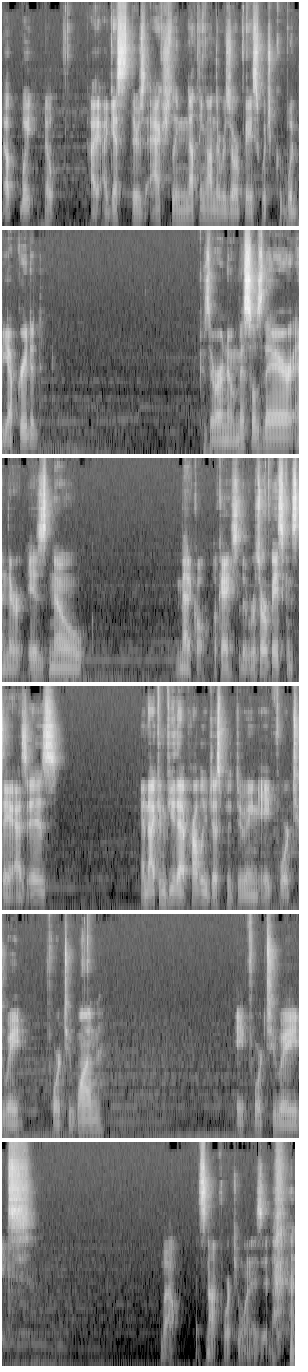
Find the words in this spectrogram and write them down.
Oh, wait, nope. I, I guess there's actually nothing on the resort base which could, would be upgraded. Because there are no missiles there, and there is no medical. Okay, so the resort base can stay as is. And I can view that probably just by doing 8428 421. 8428. Well, it's not 421, is it?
